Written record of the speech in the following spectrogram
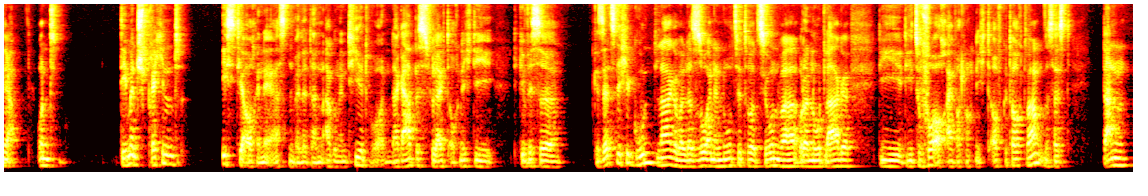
Ja, und dementsprechend ist ja auch in der ersten Welle dann argumentiert worden. Da gab es vielleicht auch nicht die, die gewisse gesetzliche Grundlage, weil das so eine Notsituation war oder Notlage, die, die zuvor auch einfach noch nicht aufgetaucht war. Das heißt, dann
